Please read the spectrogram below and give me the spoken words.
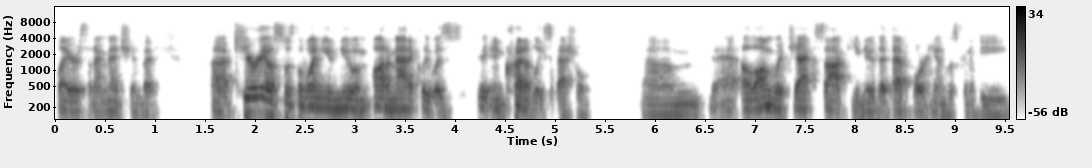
players that I mentioned. But uh, Kyrgios was the one you knew automatically was incredibly special. Um, along with Jack Sock, you knew that that forehand was going to be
